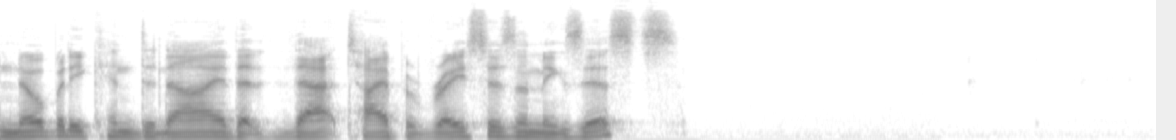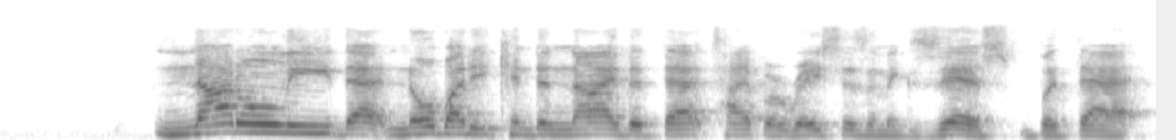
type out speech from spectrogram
nobody can deny that that type of racism exists? Not only that nobody can deny that that type of racism exists, but that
